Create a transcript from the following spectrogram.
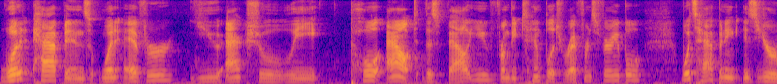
what happens whenever you actually pull out this value from the template reference variable, what's happening is you're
